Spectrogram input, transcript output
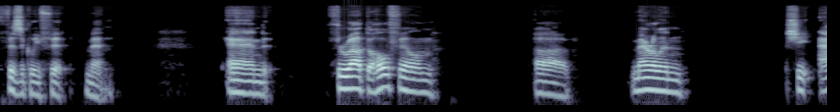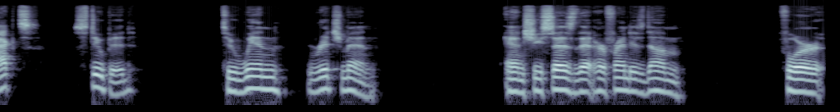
physically fit men. And throughout the whole film, uh, Marilyn, she acts stupid to win rich men. And she says that her friend is dumb for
